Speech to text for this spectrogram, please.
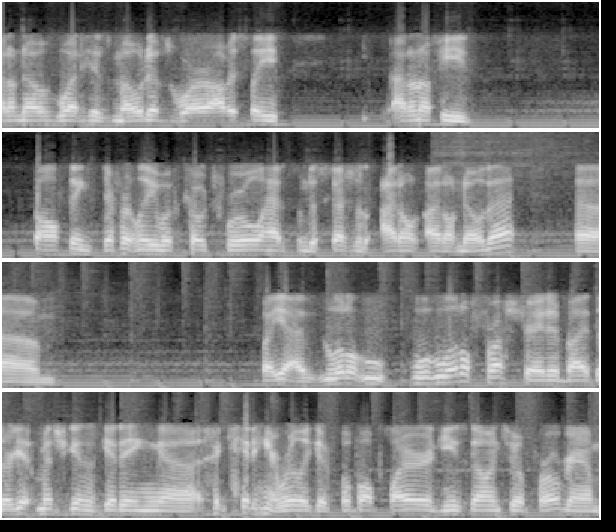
don't know what his motives were. Obviously, I don't know if he saw things differently with Coach Rhule. Had some discussions. I don't I don't know that. Um, but yeah, a little little frustrated, but they're getting Michigan is getting uh, getting a really good football player, and he's going to a program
